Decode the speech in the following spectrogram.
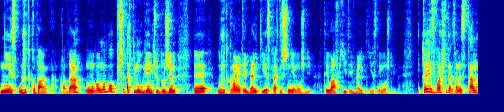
nie jest użytkowalna, prawda? No, no, bo, no bo przy takim ugięciu dużym e, użytkowanie tej belki jest praktycznie niemożliwe. Tej ławki, tej belki jest niemożliwe. I to jest właśnie tak zwany stan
